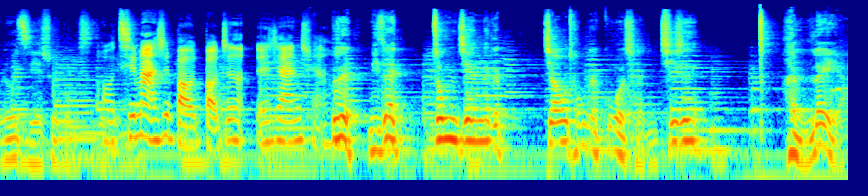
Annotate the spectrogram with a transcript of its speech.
我就会直接睡公司。哦，起码是保保证人身安全。不是你在中间那个交通的过程，其实很累啊，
